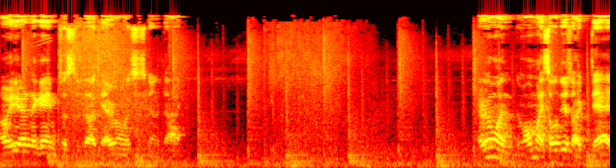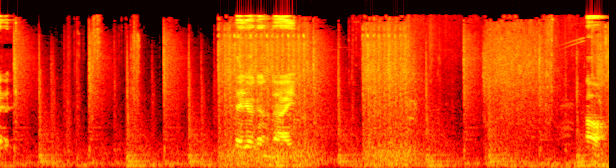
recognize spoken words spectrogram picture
Over here in the game, Twisted Duck, everyone's just gonna die. Everyone, all my soldiers are dead. Yeah, you're gonna die. Oh.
